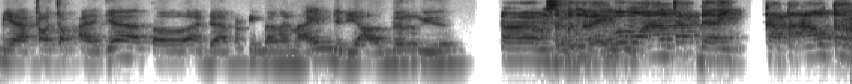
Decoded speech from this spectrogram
biar cocok aja atau ada pertimbangan lain jadi alder gitu. Em, Sebenarnya gue mau angkat dari kata alter,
